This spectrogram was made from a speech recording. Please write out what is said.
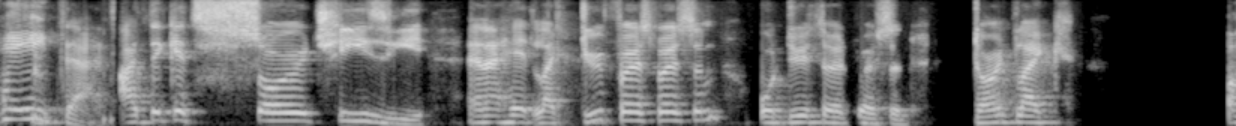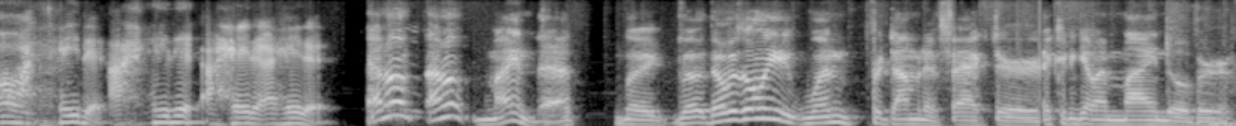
hate that. I think it's so cheesy, and I hate like do first person or do third person. Don't like. Oh, I hate it. I hate it. I hate it. I hate it. I don't I don't mind that. Like th- there was only one predominant factor I couldn't get my mind over.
